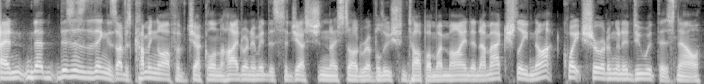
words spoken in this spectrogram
And this is the thing is I was coming off of Jekyll and Hyde when I made this suggestion. And I still had Revolution top of my mind, and I'm actually not quite sure what I'm going to do with this now.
